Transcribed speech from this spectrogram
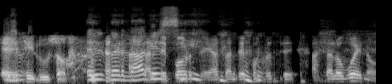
Es, iluso. Es verdad hasta que el deporte, sí. Hasta el deporte, hasta lo bueno.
